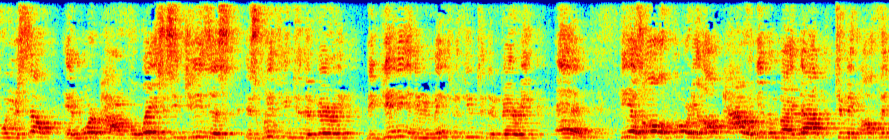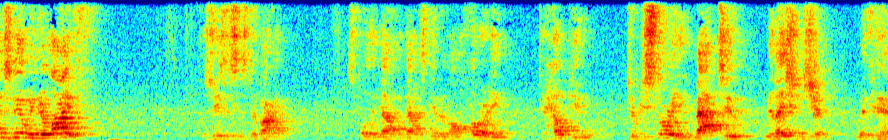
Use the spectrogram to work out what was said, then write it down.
for yourself in more powerful ways. You see, Jesus is with you to the very beginning, and He remains with you to the very end. He has all authority, all power given by God to make all things new in your life. Because Jesus is divine. He's fully God, and God has given him all authority to help you, to restore you back to relationship with him.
